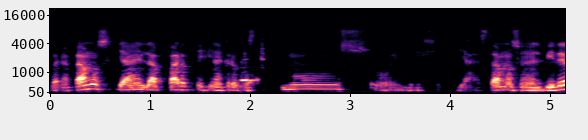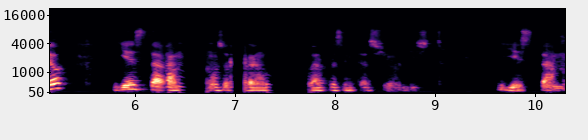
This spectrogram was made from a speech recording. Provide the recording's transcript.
Bueno, vamos ya en la parte final. Creo que estamos. Ya estamos en el video y estamos a la presentación. Listo. Y estamos.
